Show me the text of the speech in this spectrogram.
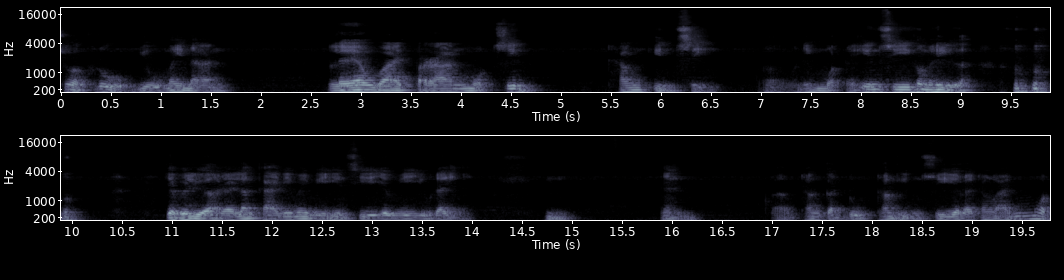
ชั่วครู่อยู่ไม่นาน แล้ววายปราณหมดสิ้น ทั้งอินทรีย์วันนี้หมดอินทรีย์ก็ไม่เหลือ จะไปเหลืออะไรร่างกายนี้ไม่มีอินทรีย์จะมีอยู่ได้ยังไงอืมนั้นทั้งกระดูกทั้งอินทรีย์อะไรทั้งหลายหมด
